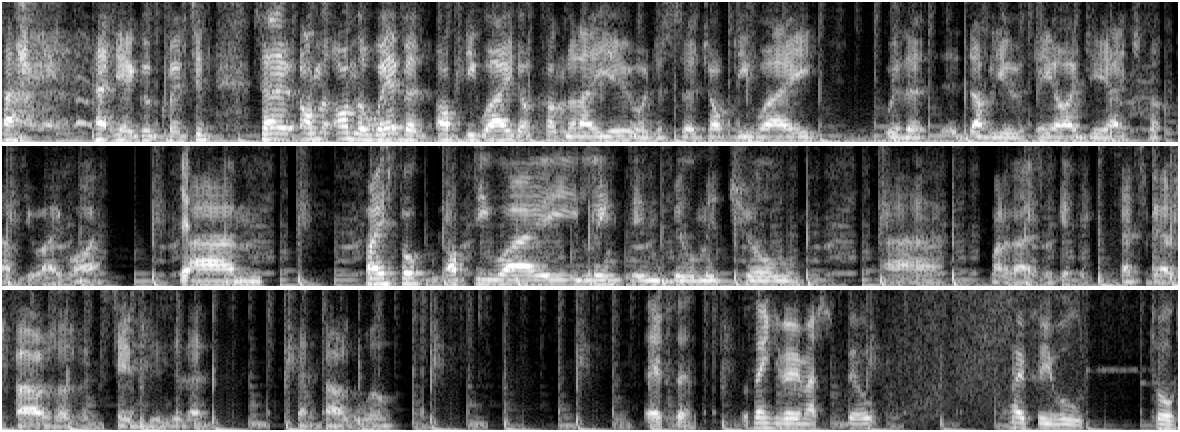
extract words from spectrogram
Uh, yeah, good question. So on the, on the web at optiweigh.com.au or just search OptiWeigh with a W E I G H, not W A Y. Yep. Um, Facebook, OptiWeigh, LinkedIn, Bill Mitchell. Uh, one of those will get me. That's about as far as I've extended into that that part of the world. Excellent. Well, thank you very much, Phil. Hopefully, we'll talk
